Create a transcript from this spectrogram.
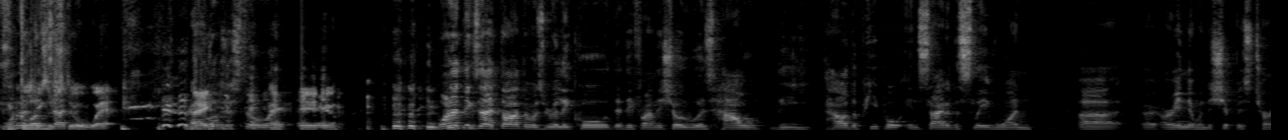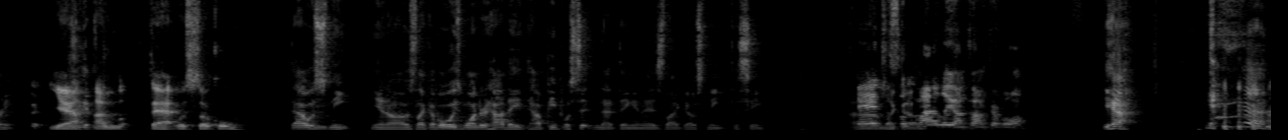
The of the gloves things are that- still wet. the gloves are still wet. Ew. One of the things that I thought that was really cool that they finally showed was how the how the people inside of the Slave One uh, are, are in there when the ship is turning. Yeah, the- I, that was so cool. That was neat. You know, I was like, I've always wondered how they how people sit in that thing, and it's like that was neat to see. And it Um, just like looked a- mildly uncomfortable. yeah, yeah.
